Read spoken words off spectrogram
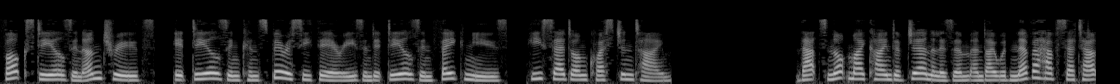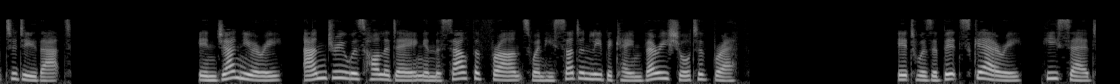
Fox deals in untruths, it deals in conspiracy theories and it deals in fake news, he said on Question Time. That's not my kind of journalism and I would never have set out to do that. In January, Andrew was holidaying in the south of France when he suddenly became very short of breath. It was a bit scary, he said.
